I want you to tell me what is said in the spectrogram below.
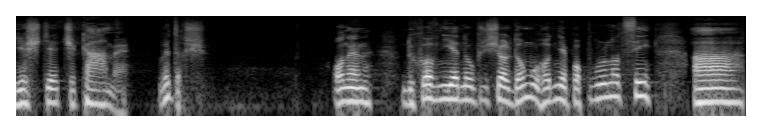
ještě čekáme. Vydrž. Onen duchovní jednou přišel domů hodně po půlnoci a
